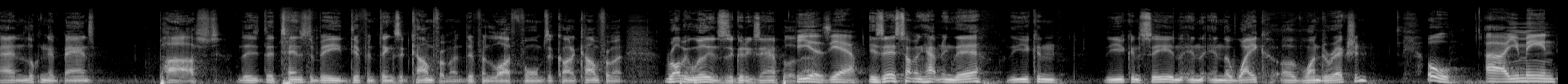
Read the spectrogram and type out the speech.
and looking at bands past, there, there tends to be different things that come from it, different life forms that kind of come from it. Robbie Williams is a good example of he is, yeah Is there something happening there that you can that you can see in in, in the wake of One Direction? Oh, uh, you mean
